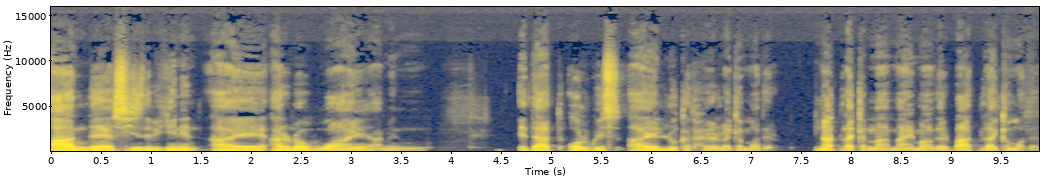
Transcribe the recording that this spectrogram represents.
And uh, since the beginning, I I don't know why. I mean, that always I look at her like a mother, not like a, my mother, but like a mother,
